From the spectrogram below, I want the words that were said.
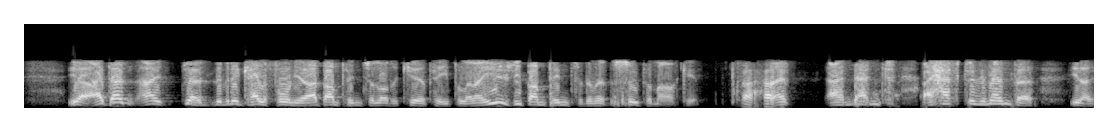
yeah, I don't. I you know, living in California, I bump into a lot of Cure people, and I usually bump into them at the supermarket. Uh-huh. Right? And and I have to remember, you know,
